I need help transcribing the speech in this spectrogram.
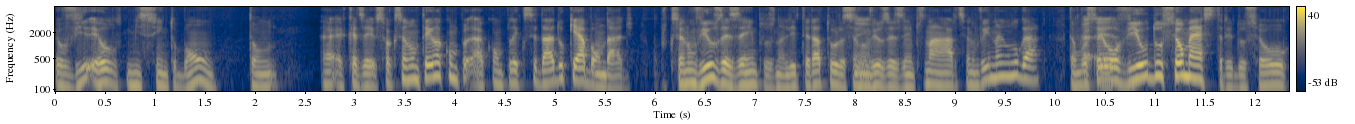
eu, vi, eu me sinto bom, então. é, quer dizer, só que você não tem a, comp- a complexidade do que é a bondade. Porque você não viu os exemplos na literatura, você Sim. não viu os exemplos na arte, você não viu em nenhum lugar. Então você É, é- ouviu do seu mestre, do seu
